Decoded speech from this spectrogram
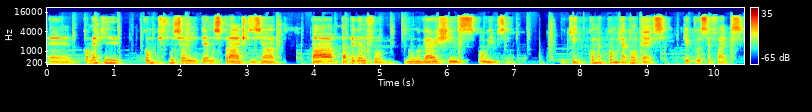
É, como é que como que funciona em termos práticos, assim, ó, tá, tá pegando fogo no lugar X ou Y. O que, como, como que acontece? O que, que você faz?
